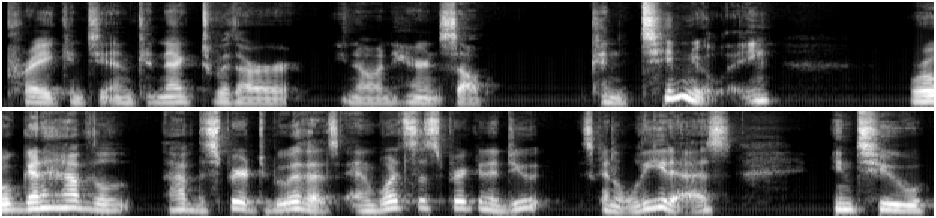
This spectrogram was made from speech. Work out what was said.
pray and connect with our you know inherent self continually we're going to have the have the spirit to be with us. And what's the spirit going to do? It's going to lead us into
